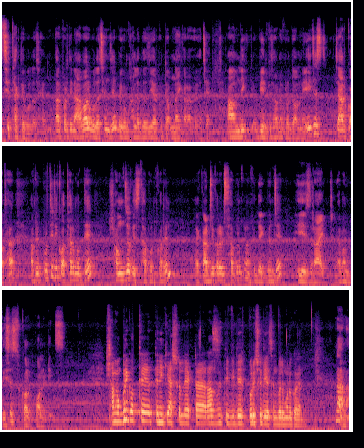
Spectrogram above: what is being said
স্থির থাকতে বলেছেন। তারপর তিনি আবার বলেছেন যে, বেগম খালেদা জিয়ার প্রতি অন্যায় করা হয়েছে। আওয়ামী লীগ, বিএনপি ধরনের কোনো দল নেই। এই যে চার কথা, আপনি প্রতিটি কথার মধ্যে সংযোগ স্থাপন করেন আহ, কার্যকরণ স্থাপন করেন আপনি দেখবেন যে হি ইজ রাইট এবং দিস ইজ কল পলিটিক্স সামগ্রিক অর্থে তিনি কি আসলে একটা রাজনীতিবিদের পরিচয় দিয়েছেন বলে মনে করেন? না না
